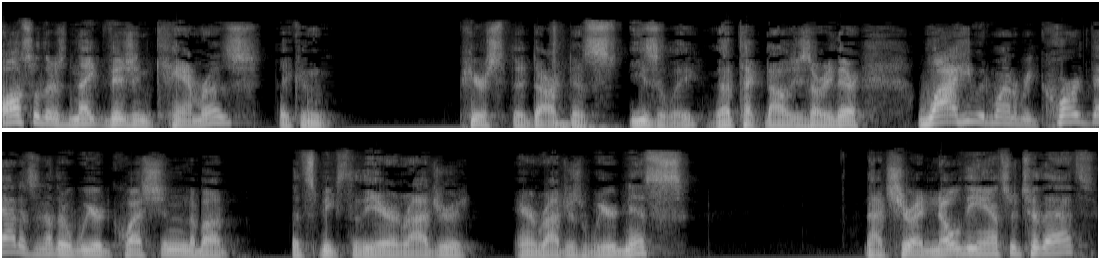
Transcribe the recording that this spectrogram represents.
Also, there's night vision cameras that can pierce the darkness easily. That technology is already there. Why he would want to record that is another weird question about that speaks to the Aaron Rodgers Aaron Rodgers weirdness. Not sure I know the answer to that.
